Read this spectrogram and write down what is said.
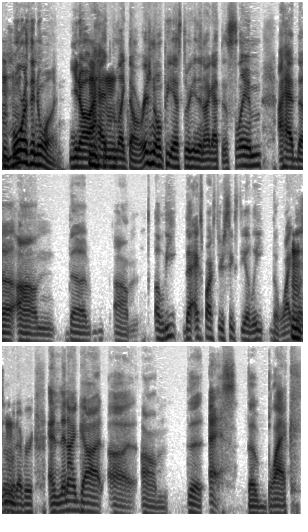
Mhm. more than one. You know, I had Mhm. like the original PS3, and then I got the Slim. I had the um the um Elite, the Xbox 360 Elite, the white one or Mhm. whatever, and then I got uh um the S, the black,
